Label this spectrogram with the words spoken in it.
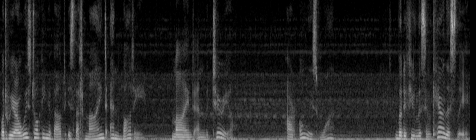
What we are always talking about is that mind and body, mind and material, are always one. But if you listen carelessly,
